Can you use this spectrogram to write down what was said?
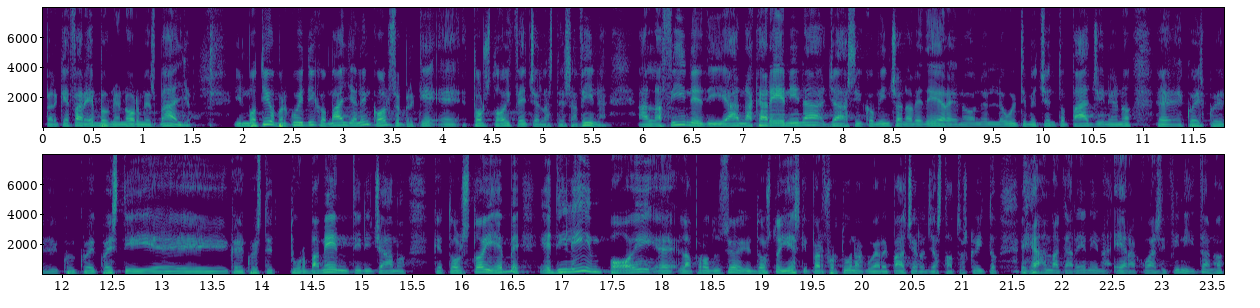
perché farebbe un enorme sbaglio. Il motivo per cui dico maglia l'incorso è perché eh, Tolstoi fece la stessa fine. Alla fine di Anna Karenina già si cominciano a vedere no, nelle ultime cento pagine no, eh, que, que, que, questi, eh, questi turbamenti diciamo, che Tolstoi ebbe e di lì in poi la produzione di Dostoevsky, per fortuna Guerra e Pace era già stato scritto e Anna Karenina era quasi finita, no?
